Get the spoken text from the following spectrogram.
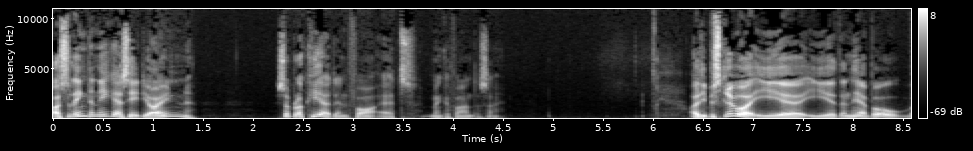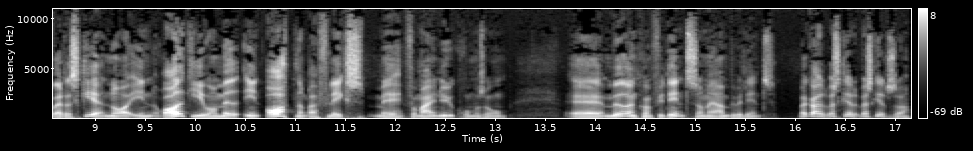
Og så længe den ikke er set i øjnene, så blokerer den for, at man kan forandre sig. Og de beskriver i, øh, i øh, den her bog, hvad der sker, når en rådgiver med en refleks med for mig en ny kromosom, øh, møder en konfident, som er ambivalent. Hvad, gør, hvad, sker, hvad sker der så?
